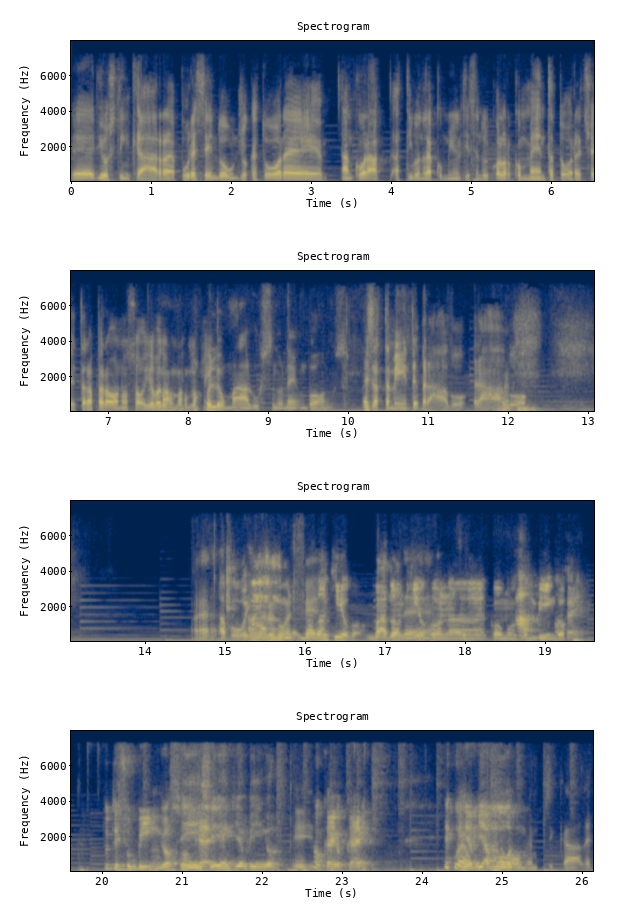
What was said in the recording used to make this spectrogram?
eh, di Austin Carr, pur essendo un giocatore ancora attivo nella community, essendo il color commentator, eccetera. Però non so, io vado. Ma, ma, ma quello è un malus, non è un bonus. Esattamente, bravo, bravo. eh, a voi. Ah, vado anch'io, vado anch'io con, uh, con, ah, con, Bingo. Okay. Tutti su Bingo? Sì, okay. sì, anch'io Bingo. Sì. Ok, ok. E quindi abbiamo. Nome musicale.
